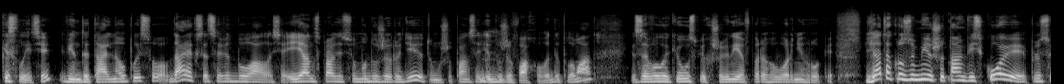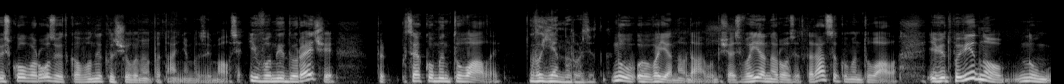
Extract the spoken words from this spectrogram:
кислиці. Він детально описував, да, як все це відбувалося. І я насправді цьому дуже радію, тому що пан Сергій дуже фаховий дипломат, і це великий успіх, що він є в переговорній групі. Я так розумію, що там військові плюс військова розвідка вони ключовими питаннями займалися. І вони, до речі, це коментували. Воєнна розвідка. Ну, е, воєнна, да, вибачаюсь, воєнна розвідка, да, це коментувала. І відповідно, ну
